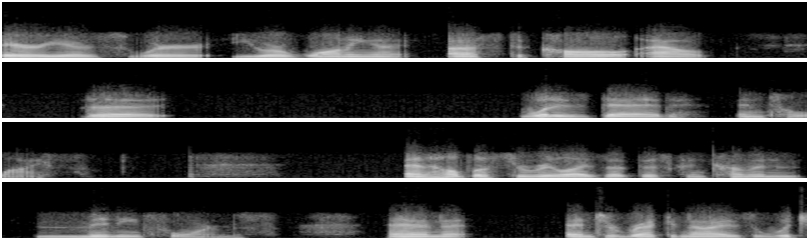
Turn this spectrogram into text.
areas where you are wanting us to call out the what is dead into life and help us to realize that this can come in many forms and and to recognize which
